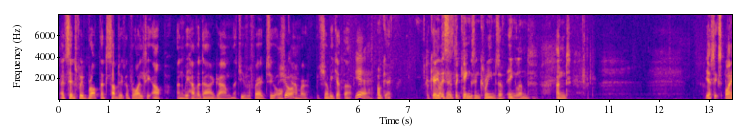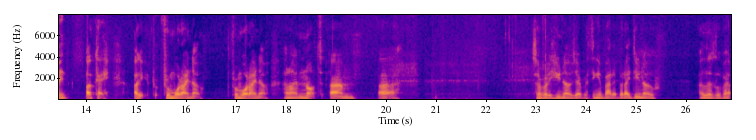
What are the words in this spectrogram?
And since we've brought that subject of royalty up, and we have a diagram that you've referred to off Sure. camera, shall we get that? Yeah. Okay. Okay, this is the kings and queens of England, and yes, explain. Okay. Okay. Fr- from what I know, from what I know, and I'm not um, uh, somebody who knows everything about it, but I do know a little bit.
